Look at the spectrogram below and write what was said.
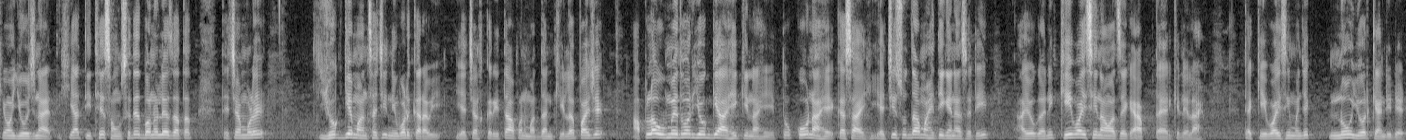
किंवा योजना आहेत ह्या तिथे संसदेत बनवल्या जातात. त्याच्यामुळे योग्य माणसाची निवड करावी याच्याकरिता आपण मतदान केलं पाहिजे. आपला उमेदवार योग्य आहे की नाही तो कोण आहे कसा आहे याचीसुद्धा माहिती घेण्यासाठी आयोगाने के वाय सी नावाचं एक ॲप तयार केलेलं आहे. त्या के वाय सी म्हणजे नो युअर कॅन्डिडेट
